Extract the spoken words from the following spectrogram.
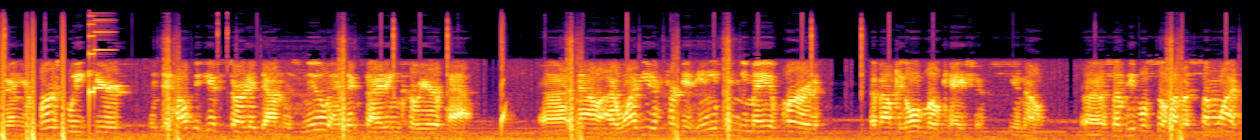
During your first week here and to help you get started down this new and exciting career path. Uh, now, I want you to forget anything you may have heard about the old location, you know. Uh, some people still have a somewhat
